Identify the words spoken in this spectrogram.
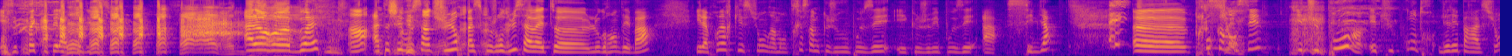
Et c'est pour ça que c'était l'introduction. Alors, euh, bref, hein, attachez vos ceintures parce qu'aujourd'hui, ça va être euh, le grand débat. Et la première question, vraiment très simple, que je vais vous poser et que je vais poser à Célia. Euh, pour commencer, es-tu pour, es-tu contre les réparations?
